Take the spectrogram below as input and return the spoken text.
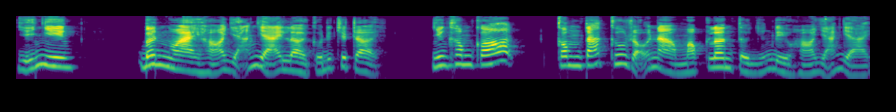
Dĩ nhiên, bên ngoài họ giảng dạy lời của Đức Chúa Trời, nhưng không có công tác cứu rỗi nào mọc lên từ những điều họ giảng dạy.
